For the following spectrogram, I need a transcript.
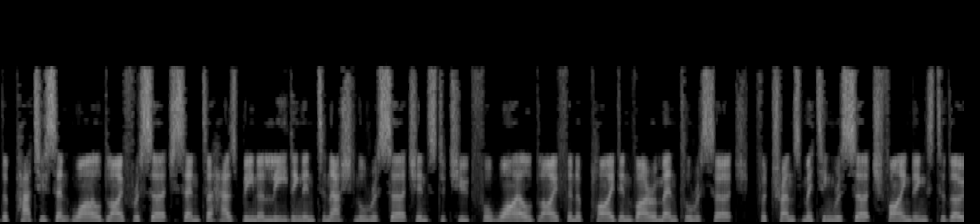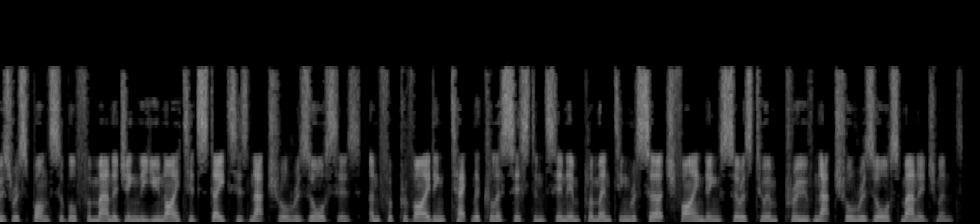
the Patuxent Wildlife Research Center has been a leading international research institute for wildlife and applied environmental research, for transmitting research findings to those responsible for managing the United States' natural resources, and for providing technical assistance in implementing research findings so as to improve natural resource management.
